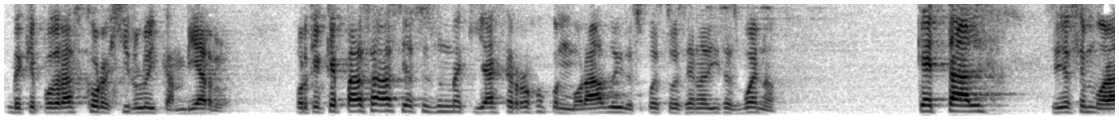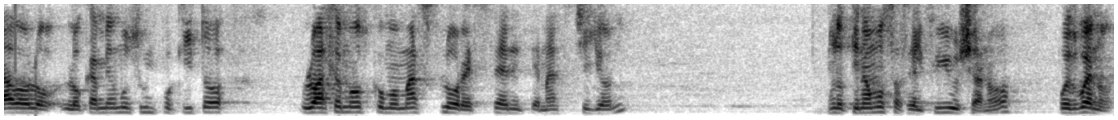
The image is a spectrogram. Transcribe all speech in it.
de que podrás corregirlo y cambiarlo. Porque ¿qué pasa si haces un maquillaje rojo con morado y después tu escena dices, bueno, ¿qué tal si ese morado lo, lo cambiamos un poquito, lo hacemos como más fluorescente, más chillón? Lo tiramos hacia el fuchsia, ¿no? Pues bueno,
